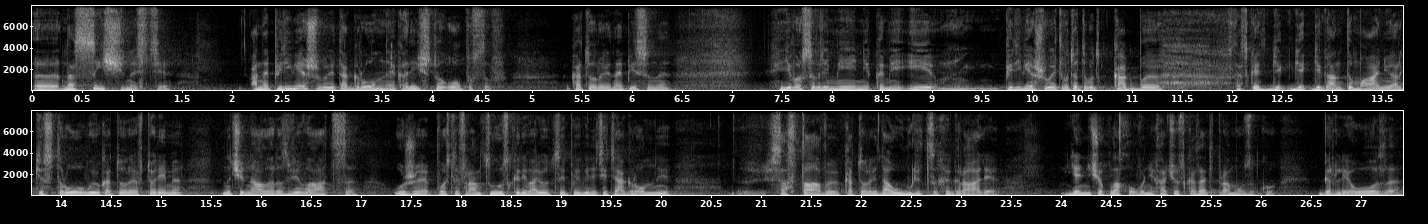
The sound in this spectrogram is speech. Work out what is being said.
э, насыщенности. Она перевешивает огромное количество опусов, которые написаны его современниками, и перевешивает вот это вот как бы, так сказать, гигантоманию оркестровую, которая в то время начинала развиваться. Уже после французской революции появились эти огромные составы, которые на улицах играли – я ничего плохого не хочу сказать про музыку Берлиоза,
